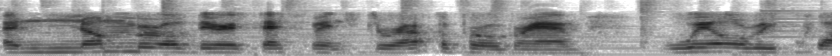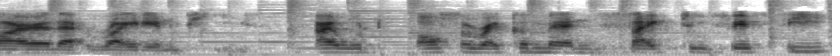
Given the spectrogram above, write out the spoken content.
a number of their assessments throughout the program will require that writing piece. I would also recommend Psych 250,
